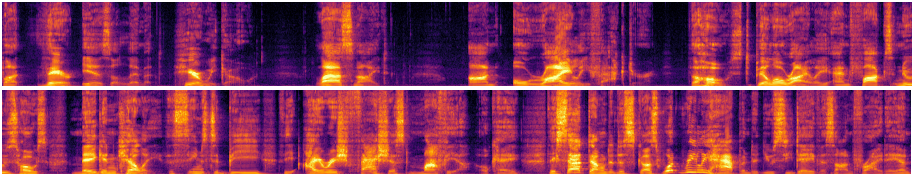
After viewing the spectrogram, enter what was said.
but there is a limit. Here we go. Last night on O'Reilly Factor, the host, Bill O'Reilly, and Fox News host Megyn Kelly. This seems to be the Irish fascist mafia, okay? They sat down to discuss what really happened at UC Davis on Friday and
